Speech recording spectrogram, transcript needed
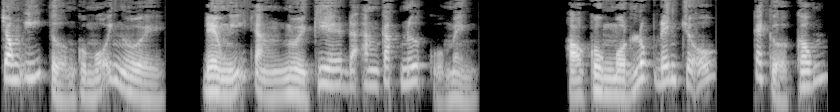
Trong ý tưởng của mỗi người đều nghĩ rằng người kia đã ăn cắp nước của mình. Họ cùng một lúc đến chỗ, cái cửa cống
